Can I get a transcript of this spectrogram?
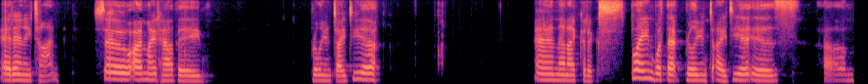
at any time. So I might have a brilliant idea and then I could explain what that brilliant idea is. Um,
